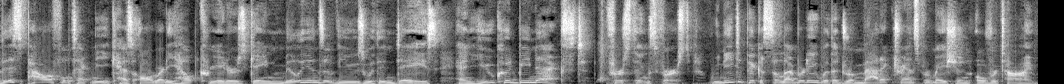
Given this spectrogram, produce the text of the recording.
This powerful technique has already helped creators gain millions of views within days, and you could be next. First things first, we need to pick a celebrity with a dramatic transformation over time.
